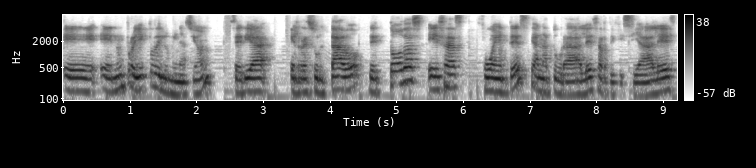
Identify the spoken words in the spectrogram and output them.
eh, en un proyecto de iluminación sería el resultado de todas esas fuentes ya naturales, artificiales,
